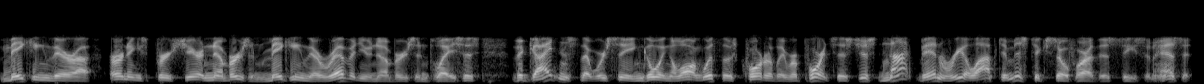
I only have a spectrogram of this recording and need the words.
making their uh, earnings per share numbers and making their revenue numbers in places, the guidance that we're seeing going along with those quarterly reports has just not been real optimistic so far this season, has it?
